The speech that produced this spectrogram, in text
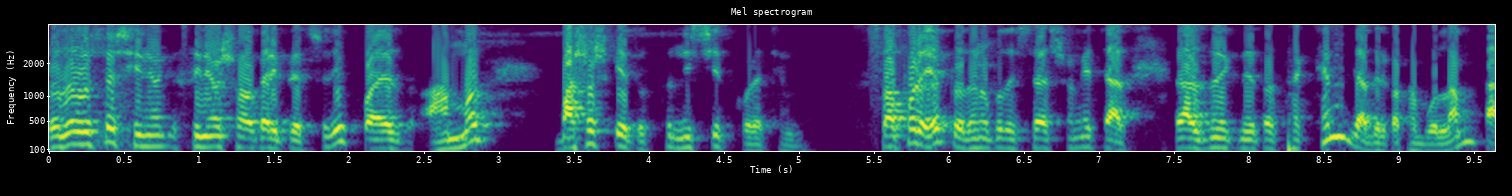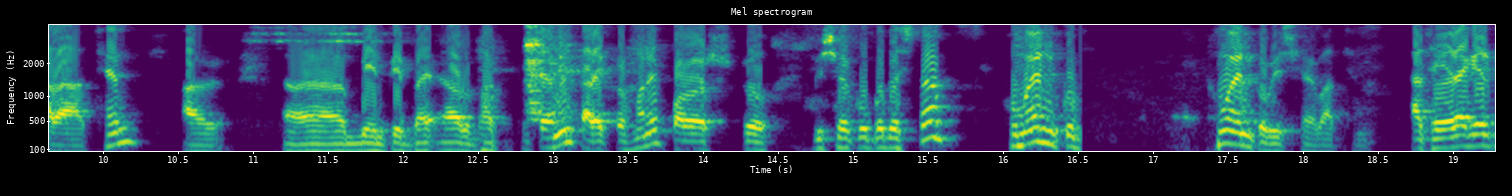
প্রধান উপদেষ্টা সিনিয়র- সহকারী প্রেস সচিব ফয়েজ আহমদ বাসসকে তথ্য নিশ্চিত করেছেন। সফরে প্রধান উপদেষ্টার সঙ্গে চার রাজনৈতিক নেতা থাকছেন, যাদের কথা বললাম, তারা আছেন। আর ভারপ্রাপ্ত চেয়ারম্যান তারেক রহমানের পররাষ্ট্র বিষয়ক উপদেষ্টা হুমায়ুন কবির হুমায়ুন কবির সাহেব আছেন। আচ্ছা এর আগের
